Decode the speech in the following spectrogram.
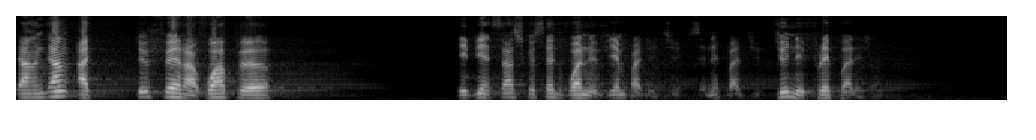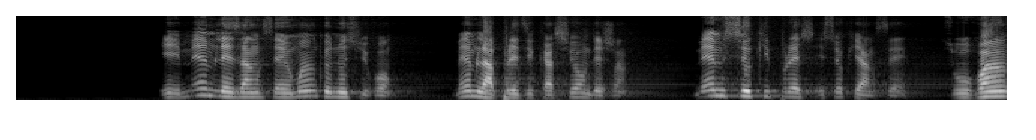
tendant à te faire avoir peur, eh bien, sache que cette voix ne vient pas de Dieu. Ce n'est pas Dieu. Dieu ne ferait pas les gens. Et même les enseignements que nous suivons, même la prédication des gens, même ceux qui prêchent et ceux qui enseignent, souvent,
